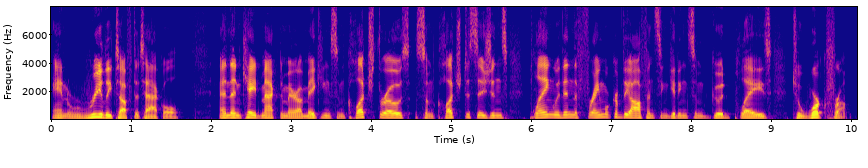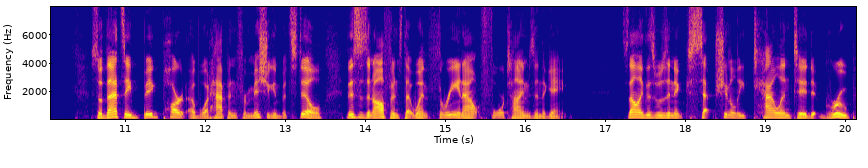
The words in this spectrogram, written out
and really tough to tackle. And then Cade McNamara making some clutch throws, some clutch decisions, playing within the framework of the offense and getting some good plays to work from. So that's a big part of what happened for Michigan, but still, this is an offense that went three and out four times in the game. It's not like this was an exceptionally talented group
